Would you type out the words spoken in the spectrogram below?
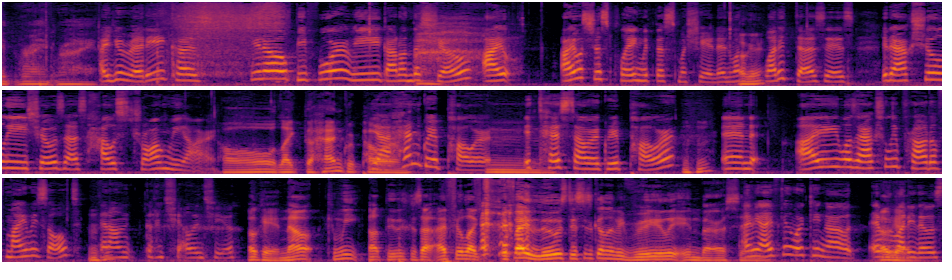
right, right, right. Are you ready? Because, you know, before we got on the show, I I was just playing with this machine, and what, Okay. what it does is it actually shows us how strong we are. Oh, like the hand grip power. Yeah, hand grip power. It Mm. tests our grip power, Mm-hmm. and I was actually proud of my result, Mm-hmm. and I'm gonna challenge you. Okay, now can we not do this? Because I, I feel like if I lose, this is gonna be really embarrassing. I mean, I've been working out. Everybody Okay. knows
